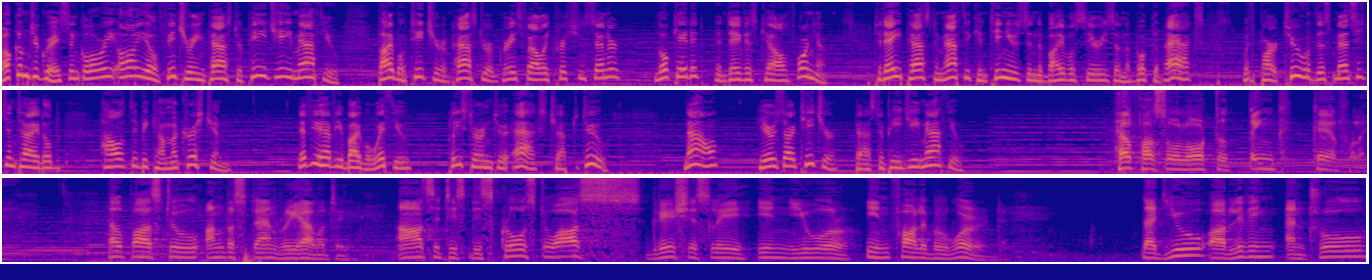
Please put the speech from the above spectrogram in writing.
Welcome to Grace and Glory Audio featuring Pastor P.G. Matthew, Bible teacher and pastor of Grace Valley Christian Center, located in Davis, California. Today, Pastor Matthew continues in the Bible series on the book of Acts with part two of this message entitled How to Become a Christian. If you have your Bible with you, please turn to Acts chapter 2. Now, here's our teacher, Pastor P.G. Matthew. Help us, O Lord, to think carefully. Help us to understand reality as it is disclosed to us graciously in your infallible word. That you are living and true,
